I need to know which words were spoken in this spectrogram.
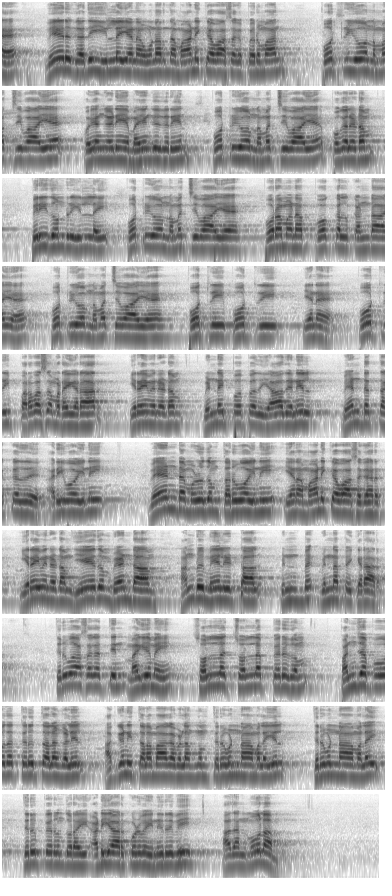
வேறு கதி இல்லை என உணர்ந்த மாணிக்க வாசக பெருமான் போற்றியோ நமச்சிவாய புயங்கனே மயங்குகிறேன். போற்றியோம் நமச்சிவாய புகலிடம் பிரிதொன்று இல்லை. போற்றியோம் நமச்சிவாய புறமண போக்கல் கண்டாய. போற்றியோம் நமச்சிவாய போற்றி போற்றி என போற்றி பரவசமடைகிறார். இறைவனிடம் விண்ணப்பிப்பது யாதெனில் வேண்டத்தக்கது அறிவோயினி. வேண்ட முழுதும் தருவோயினி என மாணிக்க வாசகர் இறைவனிடம் ஏதும் வேண்டாம் அன்பு மேலிட்டால் விண்ணப்ப விண்ணப்பிக்கிறார். திருவாசகத்தின் மகிமை சொல்ல சொல்லப் பெருகும் பஞ்சபூத திருத்தலங்களில் அக்னி தலமாக விளங்கும் திருவண்ணாமலையில் திருவண்ணாமலை திருப்பெருந்துறை அடியார் குழுவை நிறுவி அதன் மூலம்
